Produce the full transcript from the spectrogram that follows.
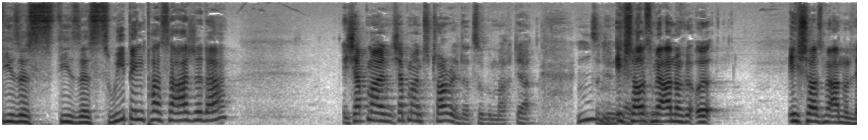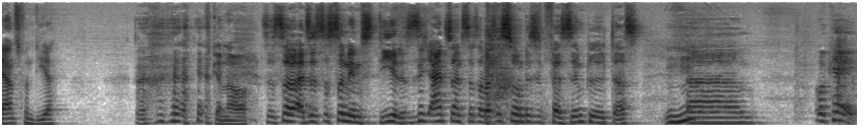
dieses, diese Sweeping-Passage da. Ich habe mal, ich hab mal ein Tutorial dazu gemacht, ja. Den Ich schaue es mir an und, äh, ich schaue es mir an und lern's von dir. Genau. Es ist so, also es ist so in dem Stil. Es ist nicht eins zu eins das, aber es ist so ein bisschen versimpelt, das. Ähm, okay.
